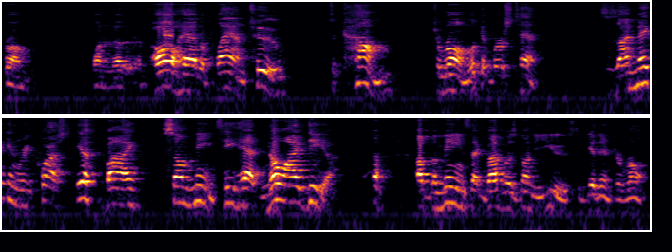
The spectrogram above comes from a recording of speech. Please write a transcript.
from one another. And Paul had a plan too to come to Rome. Look at verse 10. He says, I'm making request if by some means. He had no idea of the means that God was going to use to get into Rome.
